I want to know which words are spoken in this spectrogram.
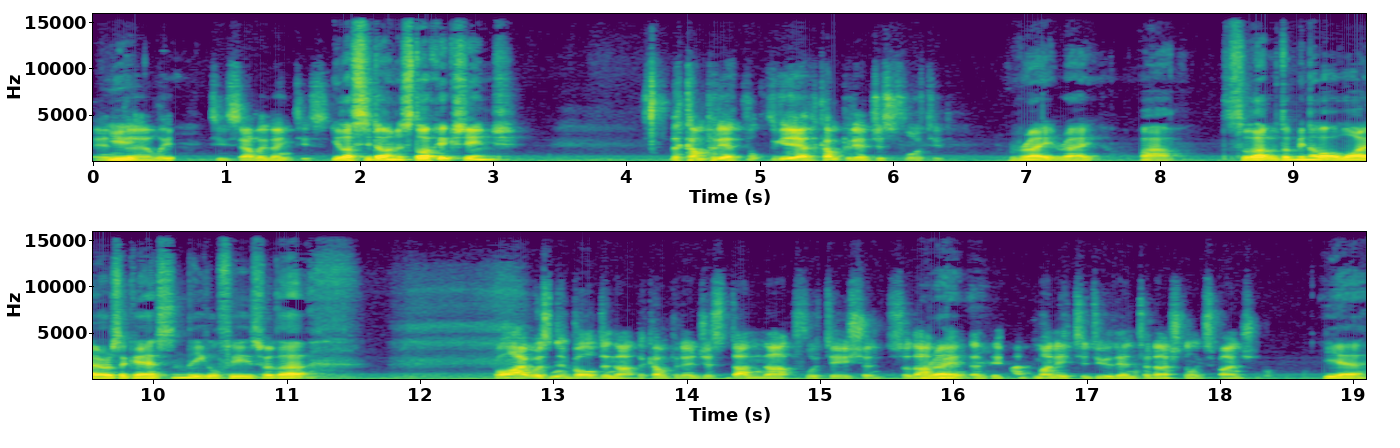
in you, the late 90s, early 90s. You listed on a stock exchange? The company had, yeah, the company had just floated. Right, right. Wow. So that would have been a lot of lawyers, I guess, and legal fees for that. Well, I wasn't involved in that. The company had just done that flotation, so that right. meant that they had money to do the international expansion. Yeah.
